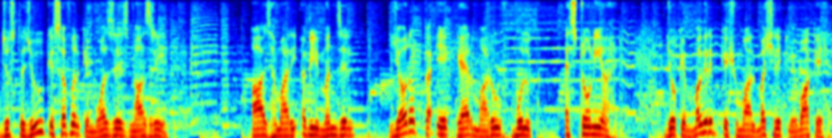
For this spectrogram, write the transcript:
जस्तजू के सफ़र के मुआज़ नाजरीन। आज हमारी अगली मंजिल यूरोप का एक गैर मरूफ मुल्क एस्टोनिया है, जो कि मगरब के शुमाल मशरक में वाक़ है।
